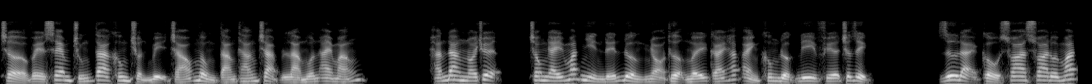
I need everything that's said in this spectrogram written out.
trở về xem chúng ta không chuẩn bị cháo mồng 8 tháng chạp là muốn ai mắng. Hắn đang nói chuyện, trong nháy mắt nhìn đến đường nhỏ thượng mấy cái hắc ảnh không được đi phía trước dịch. Dư đại cẩu xoa xoa đôi mắt,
